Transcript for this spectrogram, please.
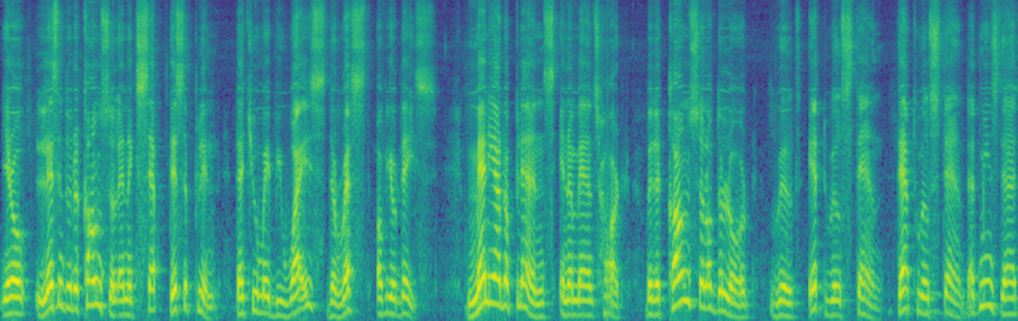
you know, listen to the counsel and accept discipline that you may be wise the rest of your days. Many are the plans in a man's heart, but the counsel of the Lord will it will stand. That will stand. That means that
